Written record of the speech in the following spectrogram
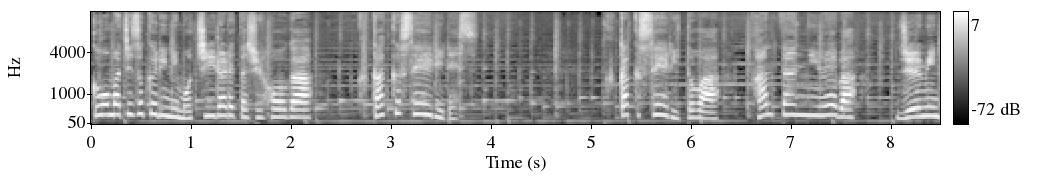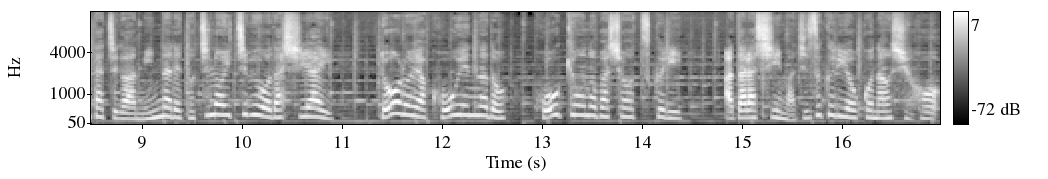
興まちづくりに用いられた手法が区画整理です。区画整理とは簡単に言えば住民たちがみんなで土地の一部を出し合い道路や公園など公共の場所を作り新しいまちづくりを行う手法。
